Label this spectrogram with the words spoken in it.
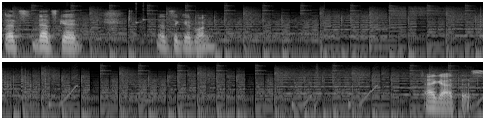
That's that's good. That's a good one. I got this.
